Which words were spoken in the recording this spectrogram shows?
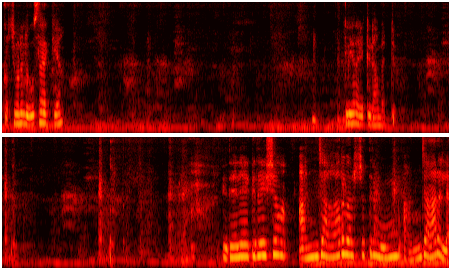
കുറച്ചും കൂടെ ലൂസാക്കിയാൽ ക്ലിയർ ആയിട്ട് ഇടാൻ പറ്റും. ഇത് ഏകദേശം അഞ്ചാറ് വർഷത്തിന് മുമ്പ് അഞ്ചാറല്ല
